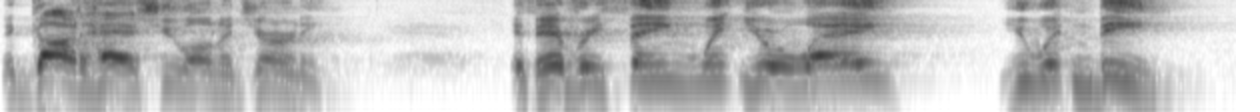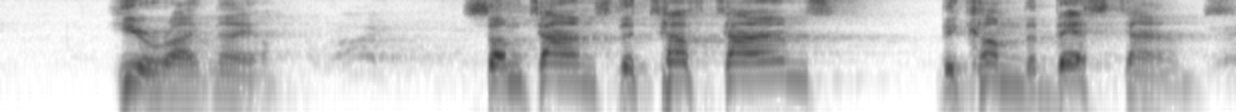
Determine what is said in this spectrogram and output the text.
that God has you on a journey. If everything went your way, you wouldn't be here right now. Sometimes the tough times become the best times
